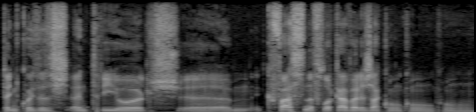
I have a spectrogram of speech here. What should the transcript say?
tenho coisas anteriores eh, que faço na Flor Caveira já com, com, com,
